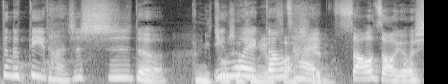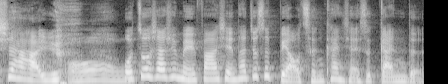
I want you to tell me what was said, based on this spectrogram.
那个地毯是湿的。因为刚才稍早有下雨哦，我坐下去没发现，它就是表层看起来是干的，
